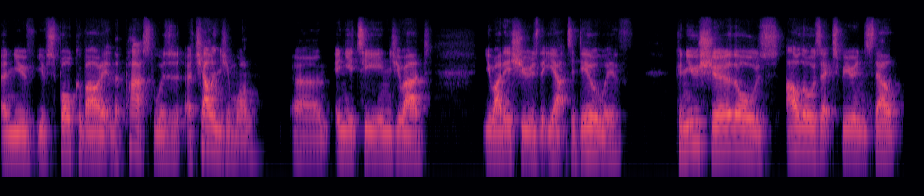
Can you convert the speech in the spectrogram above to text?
and you've you've spoke about it in the past, was a challenging one. Um, in your teens, you had you had issues that you had to deal with. Can you share those how those experiences helped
